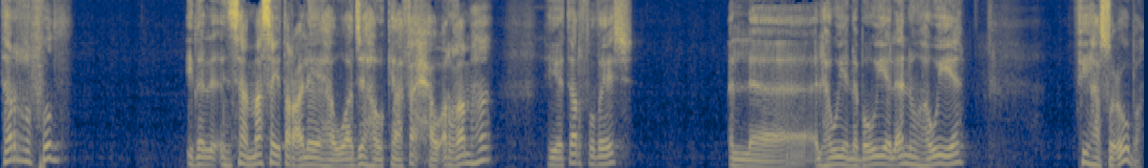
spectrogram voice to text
ترفض إذا الإنسان ما سيطر عليها وواجهها وكافحها وأرغمها هي ترفض إيش؟ الهوية النبوية لأنه هوية فيها صعوبة.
